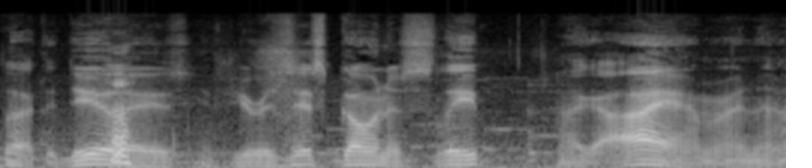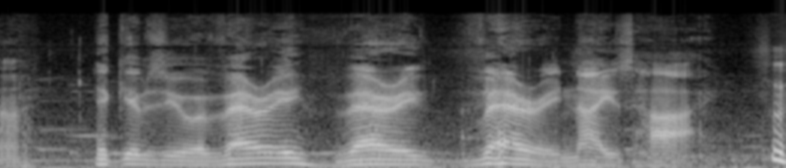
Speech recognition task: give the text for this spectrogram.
Look, the deal is, if you resist going to sleep, like I am right now, it gives you a very, very, very nice high.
